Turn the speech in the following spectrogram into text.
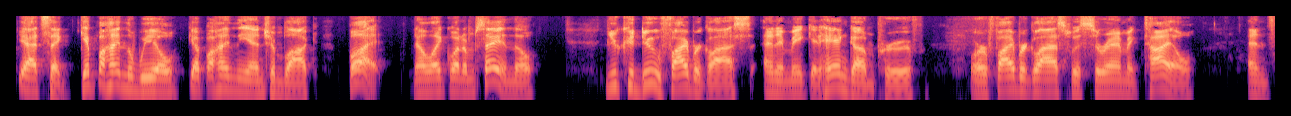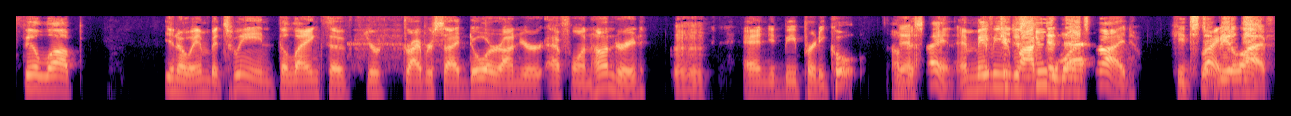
yeah, it's like get behind the wheel, get behind the engine block. But now, like what I'm saying though, you could do fiberglass and it make it handgun proof, or fiberglass with ceramic tile and fill up, you know, in between the length of your driver's side door on your F100. Mm-hmm and you'd be pretty cool. I'm yeah. just saying. And maybe you just do the one that, side. He'd still right. be alive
